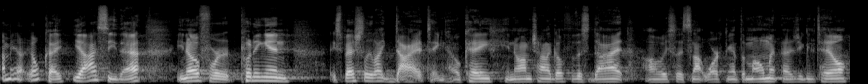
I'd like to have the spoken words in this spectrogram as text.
I mean, okay, yeah, I see that. You know, if we're putting in especially like dieting, okay? You know, I'm trying to go through this diet. Obviously, it's not working at the moment, as you can tell.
